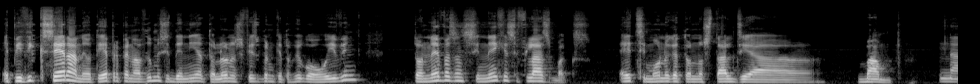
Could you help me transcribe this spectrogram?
επειδή ξέρανε ότι έπρεπε να δούμε στην ταινία το Lawrence Fishburne και το Hugo Weaving, τον έβαζαν συνέχεια σε flashbacks. Έτσι μόνο για το nostalgia bump. Να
